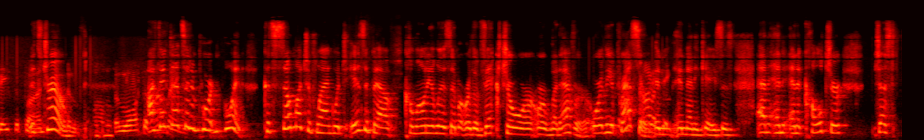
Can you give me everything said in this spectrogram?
based upon It's true. The, the loss of I our think that's an important point because so much of language is about colonialism or the victor or, or whatever, or the oppressor in, in many cases. And, and, and a culture just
